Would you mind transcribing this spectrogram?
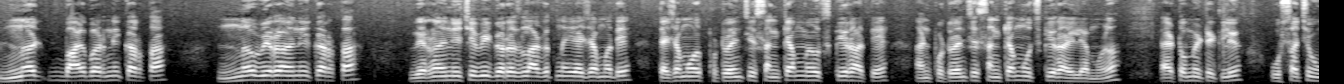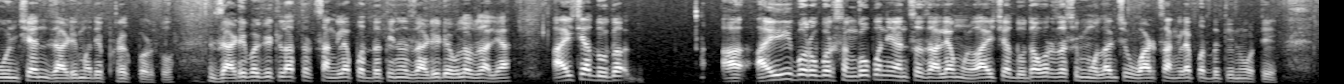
न बाळभरणी करता न विरळणी करता विरळणीची बी गरज लागत नाही याच्यामध्ये. त्याच्यामुळं फुटव्यांची संख्या मोजकी राहते आणि फुटव्यांची संख्या मोजकी राहिल्यामुळं ॲटोमॅटिकली ऊसाची उंची आणि जाडीमध्ये फरक पडतो. जाडी बघितला तर चांगल्या पद्धतीनं जाडी डेव्हलप झाल्या. आईच्या दुधा आ- आईबरोबर संगोपन यांचं झाल्यामुळं आईच्या दुधावर जशी मुलांची वाढ चांगल्या पद्धतीनं होते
